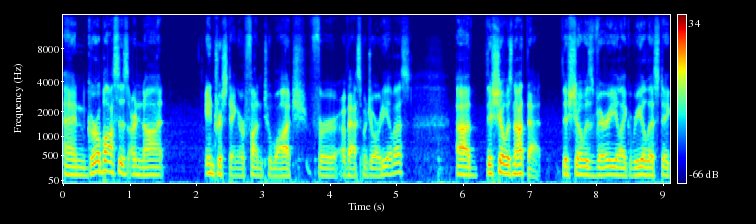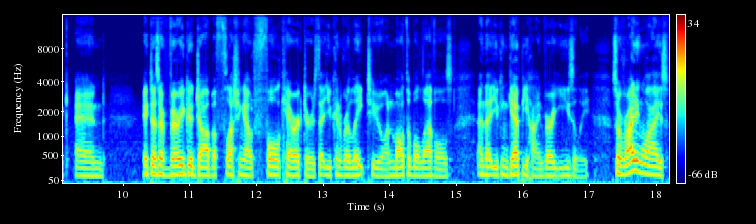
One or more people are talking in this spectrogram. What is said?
and girl bosses are not interesting or fun to watch for a vast majority of us. Uh, this show is not that. This show is very like realistic and it does a very good job of fleshing out full characters that you can relate to on multiple levels and that you can get behind very easily. So writing wise,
